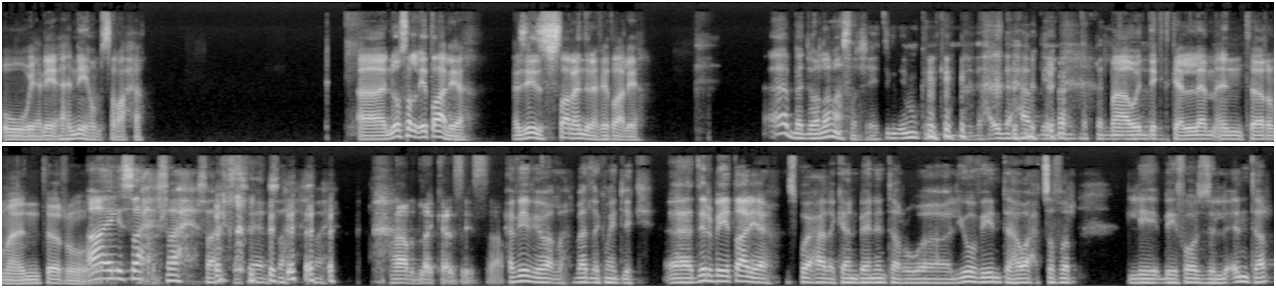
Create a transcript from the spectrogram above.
ويعني أهنيهم صراحة. آه نوصل لإيطاليا. عزيز إيش صار عندنا في إيطاليا؟ أبد والله ما صار شيء. ممكن نكمل إذا إذا حاب يعني ننتقل ما ودك تكلم إنتر ما إنتر و... آه إي صح صح صح صح صح, صح. hard luck عزيز حبيبي والله بدلك ما يجيك. آه، ديربي إيطاليا الأسبوع هذا كان بين إنتر واليوفي انتهى 1-0 ل- بفوز الإنتر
